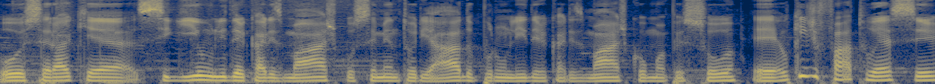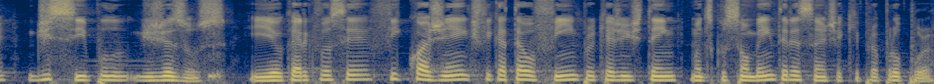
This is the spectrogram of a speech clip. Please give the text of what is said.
Ou será que é seguir um líder carismático, ou ser mentoreado por um líder carismático ou uma pessoa? É, o que de fato é ser discípulo de Jesus? E eu quero que você fique com a gente, fique até o fim, porque a gente tem uma discussão bem interessante aqui para propor.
